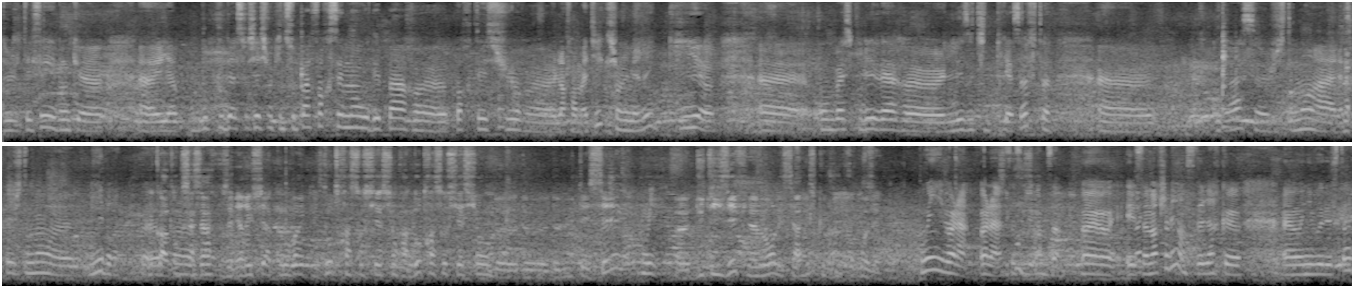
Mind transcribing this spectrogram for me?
de l'UTC. Et donc, il y a beaucoup d'associations qui ne sont pas forcément au départ portées sur l'informatique, sur le numérique, qui ont basculé vers les outils de Microsoft euh, grâce justement à l'aspect justement euh, libre. Euh, D'accord, donc ça veut dire que vous avez réussi à convaincre les autres associations, enfin d'autres associations de, l'UTC d'utiliser finalement les services que vous proposez. Oui, voilà, voilà, ça c'est comme ça. Et ça marche bien, c'est-à-dire que au niveau des stats,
